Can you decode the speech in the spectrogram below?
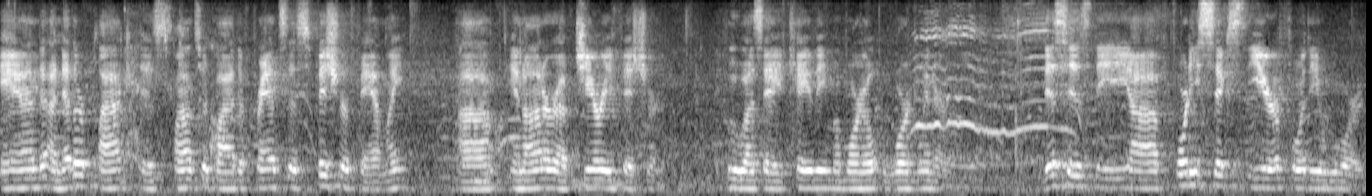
and another plaque is sponsored by the Francis Fisher family uh, in honor of Jerry Fisher, who was a Caley Memorial Award winner. This is the uh, 46th year for the award.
